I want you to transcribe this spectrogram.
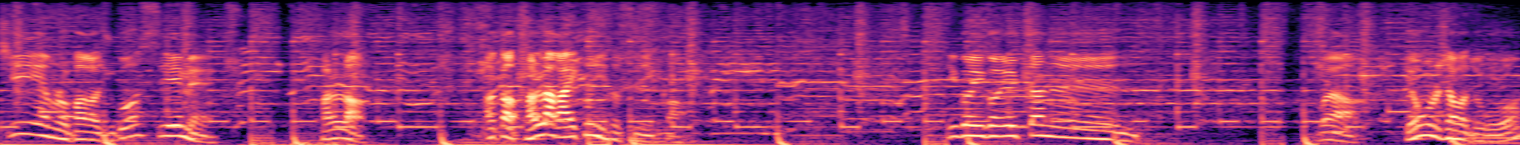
CM으로 박아주고 CM에. 발락 아까 발락 아이콘이 있었으니까. 이거 이거 일단은 뭐야 영으로 잡아두고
